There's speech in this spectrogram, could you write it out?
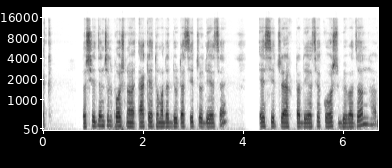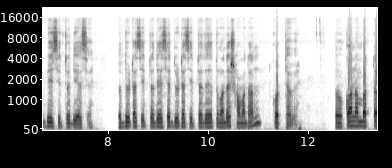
এক। তো সৃজনশীল প্রশ্ন একে তোমাদের দুটা চিত্র দিয়েছে। এ চিত্রে একটা দিয়েছে কোষ বিভাজন, বি চিত্র দিয়েছে। তো দুইটা চিত্র দিয়েছে দুইটা চিত্র দিয়ে তোমাদের সমাধান করতে হবে। তো ক নাম্বারটা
